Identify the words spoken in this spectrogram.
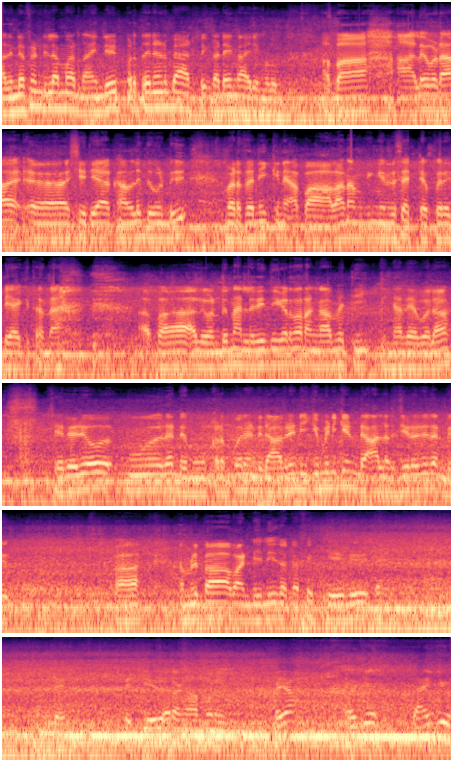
അതിന്റെ ഫ്രണ്ടിലാണ് കിടന്നത് അതിന്റെ ഇപ്പുറത്ത് തന്നെയാണ് ബാറ്ററി കടയും കാര്യങ്ങളും. അപ്പൊ ആൾ ഇവിടെ ശരിയാക്കാനുള്ള ഇതുകൊണ്ട് ഇവിടെ തന്നെ നിൽക്കണേ അപ്പൊ ആളാണ് നമുക്ക് ഇങ്ങനെ ഒരു സെറ്റപ്പ് റെഡിയാക്കി തന്ന. അപ്പൊ അതുകൊണ്ട് നല്ല രീതിയിൽ കിടന്ന് ഉറങ്ങാൻ പറ്റി. പിന്നെ അതേപോലെ ചെറിയൊരു ഇതുണ്ട് മൂക്കടപ്പ് പോലെ ഉണ്ട് രാവിലെ എണീക്കുമ്പോൾ എനിക്കുണ്ട് അലർജിയുടെ ഒരു ഇതുണ്ട്. അപ്പോൾ നമ്മളിപ്പോൾ വണ്ടിയിൽ ഇതൊക്കെ സെറ്റ് ചെയ്ത് അല്ലേ സെറ്റ് ചെയ്ത് ഇറങ്ങാൻ പോണേ. അയ്യാ ഓക്കെ താങ്ക് യു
